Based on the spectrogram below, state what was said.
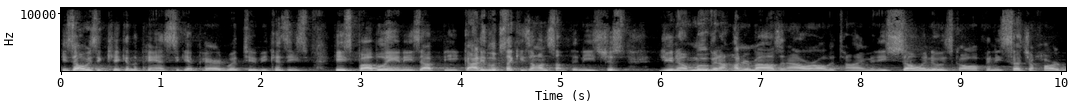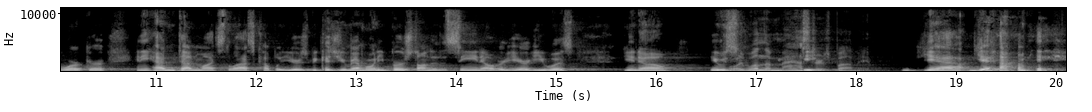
he's always a kick in the pants to get paired with too, because he's he's bubbly and he's upbeat. God, he looks like he's on something. He's just, you know, moving 100 miles an hour all the time, and he's so into his golf, and he's such a hard worker. And he hadn't done much the last couple of years because you remember when he burst onto the scene over here, he was, you know, he was Well, he won the Masters, Bobby. yeah, yeah. I mean,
